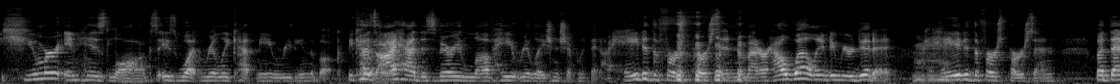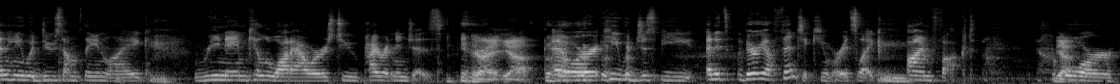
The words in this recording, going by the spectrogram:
humor in his logs is what really kept me reading the book because I had this very love hate relationship with it. I hated the first person, no matter how well Andy Weir did it. I mm-hmm. hated the first person. But then he would do something like rename kilowatt hours to pirate ninjas. Right. Yeah. or he would just be, and it's very authentic humor. It's like, I'm fucked. Yeah. Or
